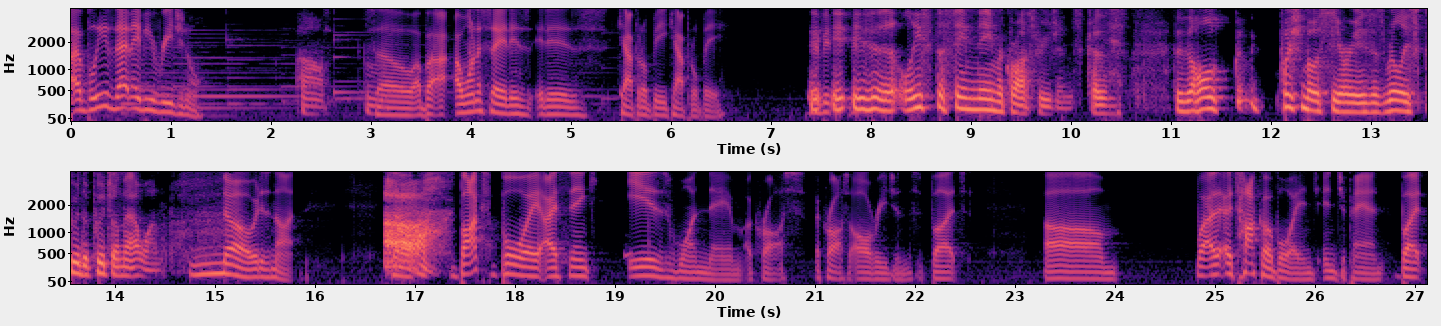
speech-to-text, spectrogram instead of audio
I believe that may be regional. Um, So, uh, but I, I want to say it is. It is capital B, capital B. Maybe- i- is it at least the same name across regions? Because the, the whole Pushmo series has really screwed the pooch on that one. No, it is not. So Ah. Box Boy, I think, is one name across across all regions, but um, well, it's Hako Boy in, in Japan. But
